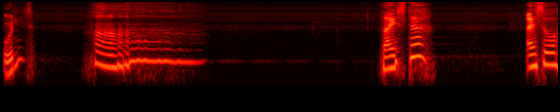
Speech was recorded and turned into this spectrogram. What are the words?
Und? Weißt du? Also,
